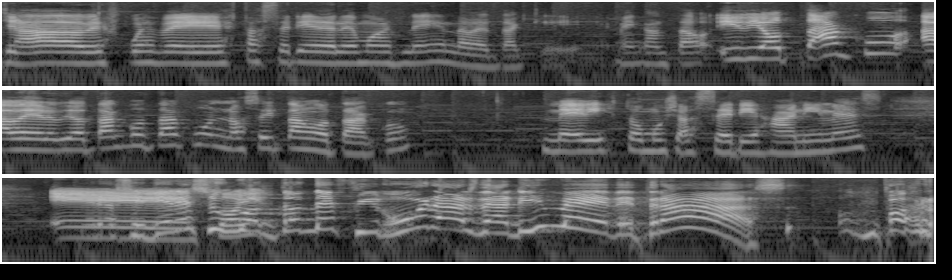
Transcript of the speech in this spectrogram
ya después de esta serie de Lemon Slayer, la verdad que me ha encantado. Y de otaku, a ver, de otaku otaku no soy tan otaku. Me he visto muchas series animes. Pero Eh, si tienes un montón de figuras de anime detrás. Un porrón.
